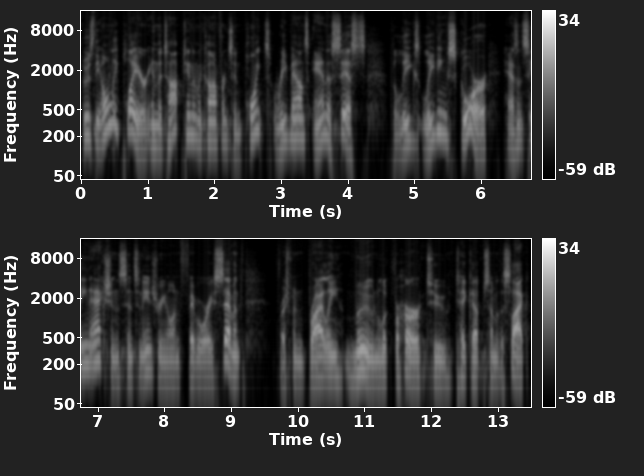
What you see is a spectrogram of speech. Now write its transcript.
who's the only player in the top 10 in the conference in points, rebounds, and assists, the league's leading scorer, hasn't seen action since an injury on February 7th. Freshman Briley Moon looked for her to take up some of the slack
